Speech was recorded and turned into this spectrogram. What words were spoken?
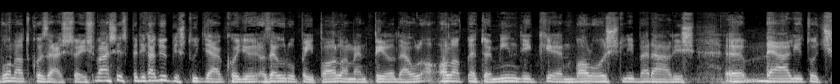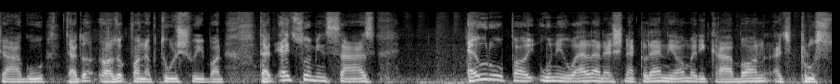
vonatkozása is. Másrészt pedig hát ők is tudják, hogy az Európai Parlament például alapvetően mindig ilyen balos, liberális beállítottságú, tehát azok vannak túlsúlyban. Tehát egy szó mint száz, Európai Unió ellenesnek lenni Amerikában egy plusz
